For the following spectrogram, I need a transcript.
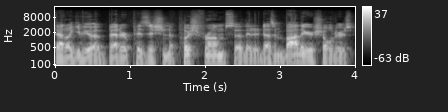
That'll give you a better position to push from so that it doesn't bother your shoulders.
